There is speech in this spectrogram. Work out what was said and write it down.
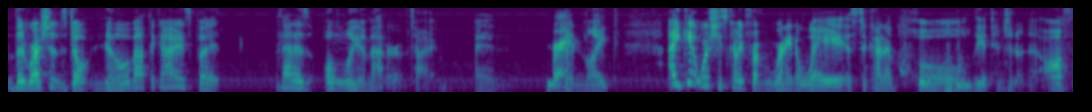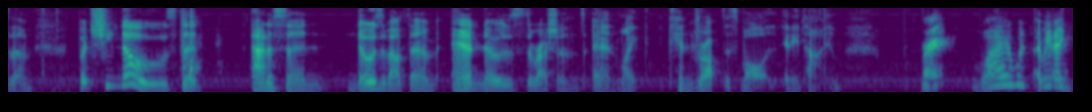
the russians don't know about the guys but that is only a matter of time and right. and like I get where she's coming from running away is to kind of pull Mhm. the attention off them. But she knows that Addison knows about them and knows the Russians and like can drop this ball at any time. right. Why would I mean I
